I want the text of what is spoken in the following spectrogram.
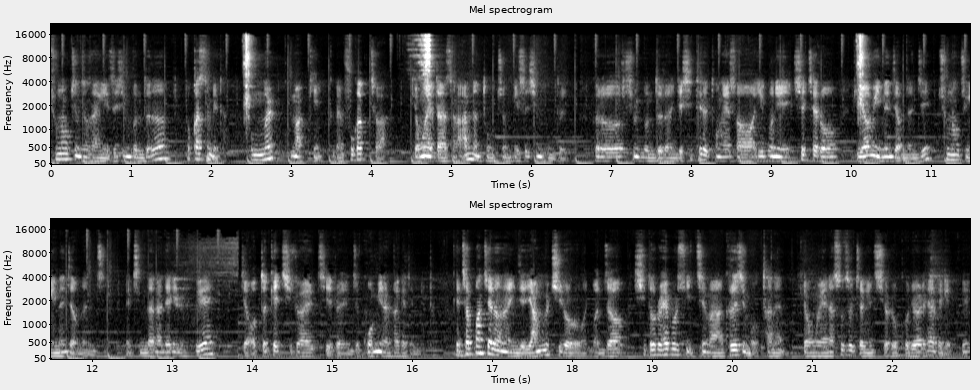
축농증 증상이 있으신 분들은 똑같습니다. 콧물, 코막힘, 그다음 후각 저하, 경우에 따라서는 안면 통증 있으신 분들 그러신 분들은 이제 CT를 통해서 이분이 실제로 비염이 있는지 없는지 축농증이 있는지 없는지 진단을 내린 후에 이제 어떻게 치료할지를 이제 고민을 하게 됩니다. 그첫 번째로는 이제 약물 치료로 먼저 시도를 해볼 수 있지만 그러지 못하는 경우에는 수술적인 치료를 고려를 해야 되겠고요.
